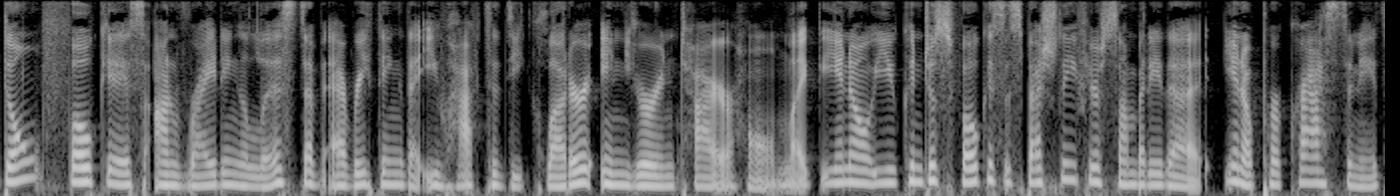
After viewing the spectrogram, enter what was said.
don't focus on writing a list of everything that you have to declutter in your entire home. Like you know you can just focus especially if you're somebody that you know procrastinates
